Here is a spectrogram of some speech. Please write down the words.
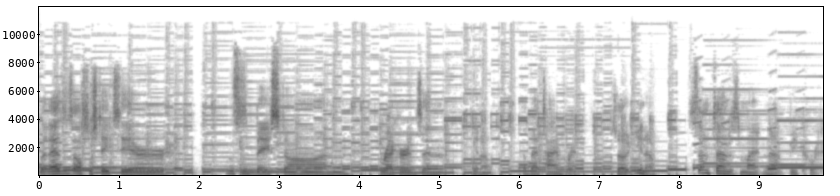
but as it also states here, this is based on records and, you know, of that time frame. So, you know, sometimes might not be correct.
